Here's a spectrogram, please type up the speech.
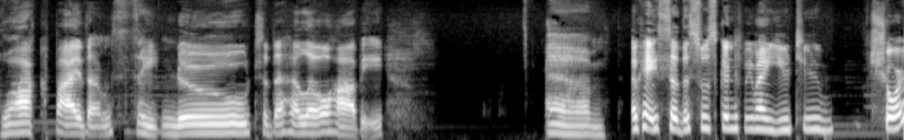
walk by them, say no to the hello hobby. Um okay, so this was going to be my YouTube short,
